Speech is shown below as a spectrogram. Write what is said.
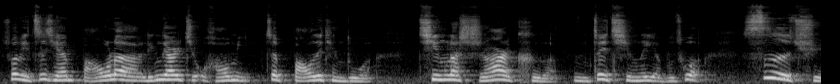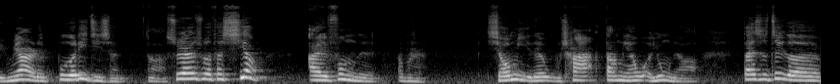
说比之前薄了零点九毫米，这薄的挺多，轻了十二克。嗯，这轻的也不错。四曲面的玻璃机身啊，虽然说它像 iPhone 的啊，不是小米的五叉，当年我用的啊，但是这个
